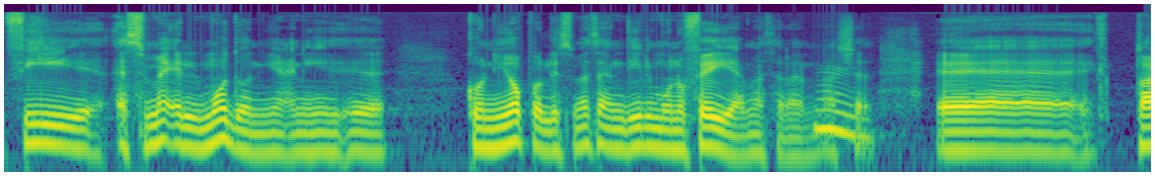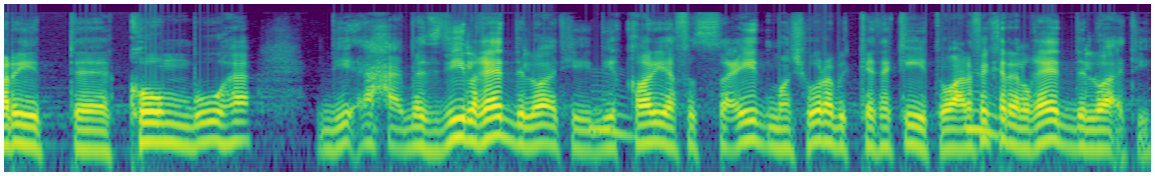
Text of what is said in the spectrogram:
في أسماء المدن يعني كونيوبوليس مثلا دي المنوفيه مثلا آه، قرية آه، كومبوها دي أحد بس دي لغاية دلوقتي دي. قرية في الصعيد مشهورة بالكتاكيت وعلى. فكرة لغاية دلوقتي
